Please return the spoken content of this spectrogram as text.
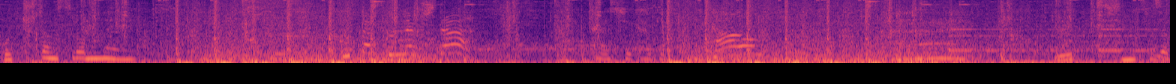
고추장스럽네. 후딱 끝냅시다. 다시 가겠습니다. 다음. 아, 옷 진짜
